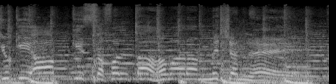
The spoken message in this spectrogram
क्योंकि आपकी सफलता हमारा मिशन है।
